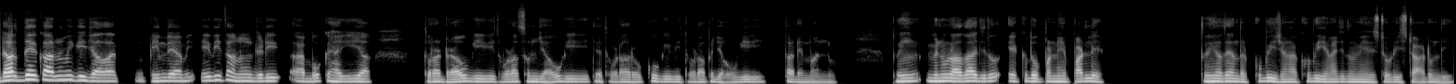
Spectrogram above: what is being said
ਡਰ ਦੇ ਕਾਰਨ ਵੀ ਕਈ ਜ਼ਿਆਦਾ ਪੀਂਦੇ ਆ ਵੀ, ਇਹ ਵੀ ਤੁਹਾਨੂੰ ਜਿਹੜੀ ਬੁੱਕ ਹੈਗੀ ਆ ਥੋੜਾ ਡਰਾਊਗੀ ਵੀ ਥੋੜਾ ਸਮਝਾਊਗੀ ਵੀ ਤੇ ਥੋੜਾ ਰੋਕੂਗੀ ਵੀ ਥੋੜਾ ਭਜਾਊਗੀ ਵੀ ਤੁਹਾਡੇ ਮਨ ਨੂੰ। ਤੁਸੀਂ, ਮੈਨੂੰ ਲੱਗਦਾ ਜਦੋਂ ਇੱਕ ਦੋ ਪੰਨੇ ਪੜ੍ਹ ਲੇ ਤੁਸੀਂ ਉਹਦੇ ਅੰਦਰ ਖੁਬੀ ਜਾਣਾ ਖੁਬੀ ਜਾਣਾ ਜਦੋਂ ਇਹ ਸਟੋਰੀ ਸਟਾਰਟ ਹੁੰਦੀ।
